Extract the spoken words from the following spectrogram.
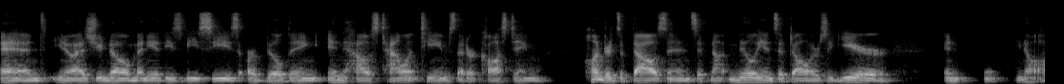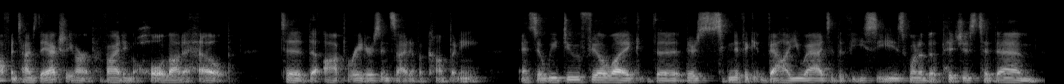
And you know, as you know, many of these VCs are building in-house talent teams that are costing hundreds of thousands, if not millions of dollars a year. And you know, oftentimes they actually aren't providing a whole lot of help to the operators inside of a company. And so we do feel like the there's significant value add to the VCs. One of the pitches to them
